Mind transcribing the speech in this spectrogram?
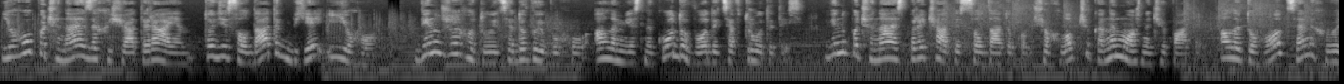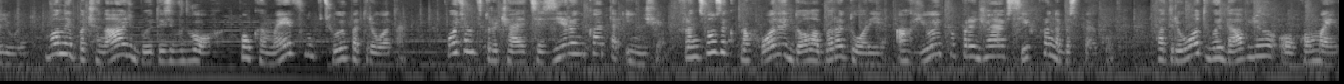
Його починає захищати Райан, тоді солдатик б'є і його. Він вже готується до вибуху, але м'яснику доводиться втрутитись. Він починає сперечатись з солдатиком, що хлопчика не можна чіпати, але того це не хвилює. Вони починають битись вдвох, поки Мейв лупцює патріота. Потім втручається зіронька та інші. Французик проходить до лабораторії, а Гюй попереджає всіх про небезпеку. Патріот видавлює око Мейв.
